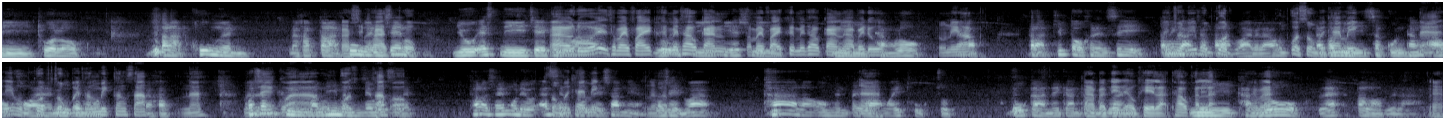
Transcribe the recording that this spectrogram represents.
มีทั่วโลก ตลาดคู่เงินนะครับ ตลาดอ่าคู่เงิน15เช่น16 USD JPY อ่าเราดูเอ้ยทำไมไฟขึ้นไม่เท่ากัน USD PHP ทำไมไฟขึ้นไม่เท่ากันอะไปดูมีทั้งโลกตรงนี้ครับะตลาดคริปโตเคอเรนซีตอนนี้ไอ้ชุดนี้อาจผจะมตกดลาดวายไปแล้ว ผมกดส่งไปต่แค่มิกสกุลทั้งแต่เอาอันนี้ผมกดส่งไปทั้งมิกทั้งซับนะครับนะเพราะฉะนั้นแงคือมันนี่ผมันกด never ซับออก select ถ้าเราใช้โมเดลส่ง asset ไปแค่มิก rotation เนี่ยนะครับเราจะเห็นว่า ถ้าเราเอาเงินไปอ่าวางไว้ถูกจุด โอกาสในการอ่าทำแบบนี้กำไรโอเคละเท่ากันละมีทั้งเห็นไหมโลกและตลอดเวลาอ่า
